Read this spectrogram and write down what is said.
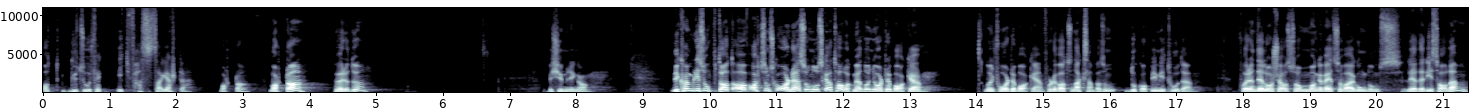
At Guds ord fikk ikke feste seg i hjertet. Martha, Martha, hører du? Bekymringer. Vi kan bli så opptatt av alt som skal ordnes, og nå skal jeg ta dere med noen år tilbake. Noen han får tilbake, for Det var et sånt eksempel som dukka opp i mitt hode. For en del år siden som mange vet, så var jeg ungdomsleder i Salem.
